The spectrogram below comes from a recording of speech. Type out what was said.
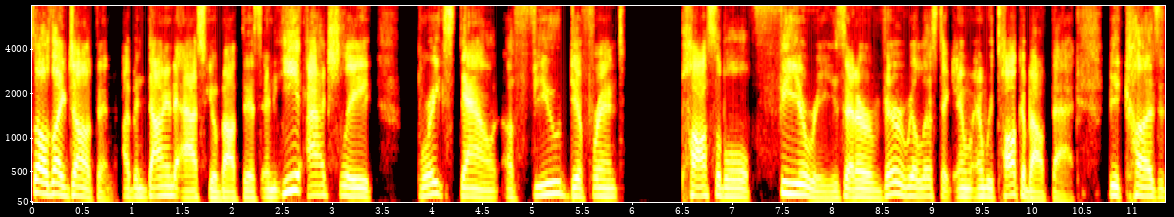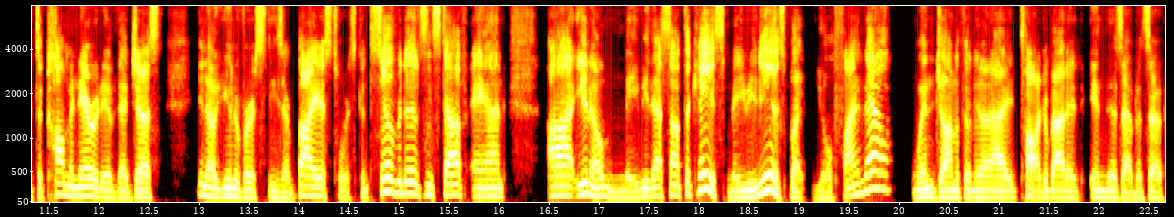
So I was like, Jonathan, I've been dying to ask you about this. And he actually breaks down a few different possible theories that are very realistic and, and we talk about that because it's a common narrative that just you know universities are biased towards conservatives and stuff and uh you know maybe that's not the case maybe it is but you'll find out when Jonathan and I talk about it in this episode.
